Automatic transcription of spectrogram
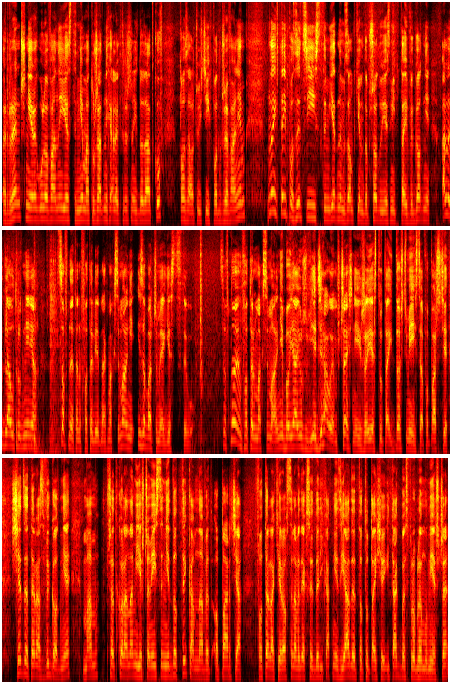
Ręcznie regulowany jest, nie ma tu żadnych elektrycznych dodatków, poza oczywiście ich podgrzewaniem. No i w tej pozycji z tym jednym ząbkiem do przodu jest mi tutaj wygodnie, ale dla utrudnienia cofnę ten fotel jednak maksymalnie i zobaczymy jak jest z tyłu. Cofnąłem fotel maksymalnie, bo ja już wiedziałem wcześniej, że jest tutaj dość miejsca. Popatrzcie, siedzę teraz wygodnie, mam przed kolanami jeszcze miejsce, nie dotykam nawet oparcia fotela kierowcy. Nawet jak sobie delikatnie zjadę, to tutaj się i tak bez problemu mieszczę.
